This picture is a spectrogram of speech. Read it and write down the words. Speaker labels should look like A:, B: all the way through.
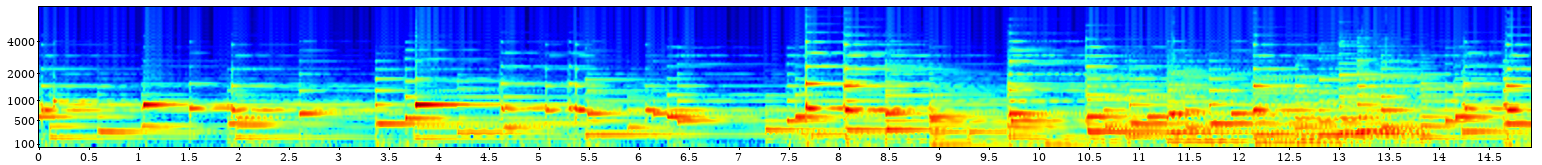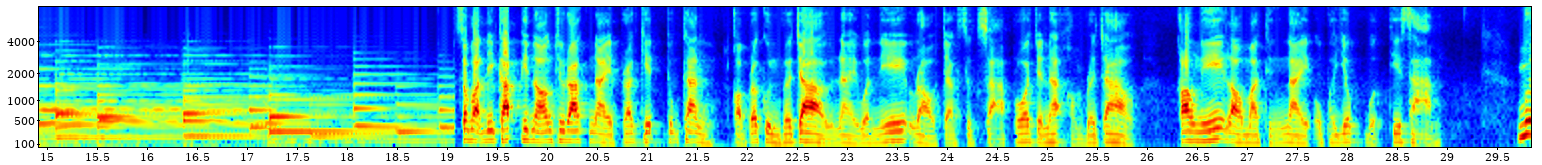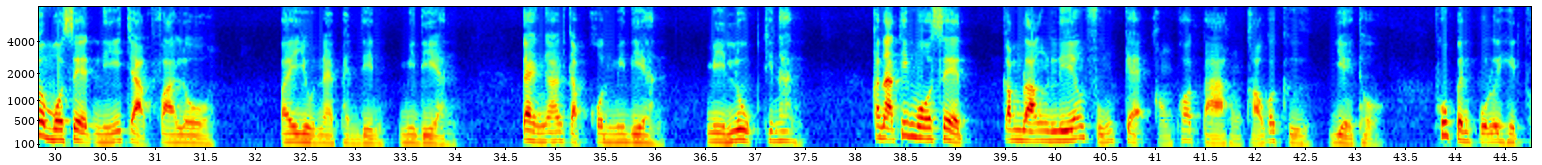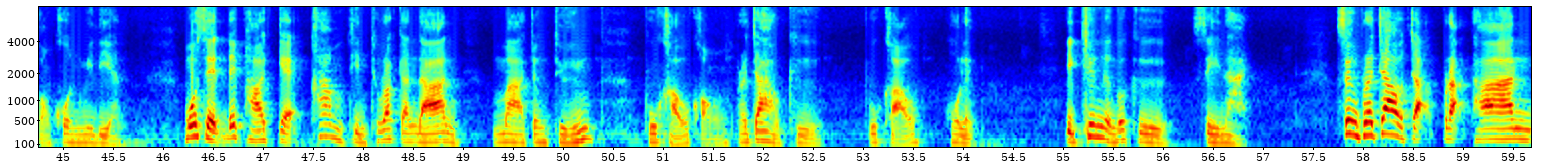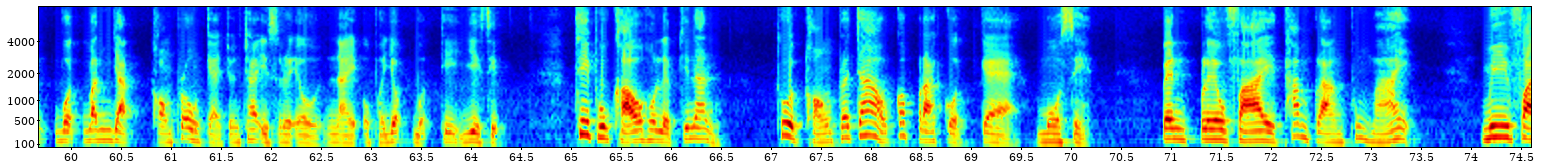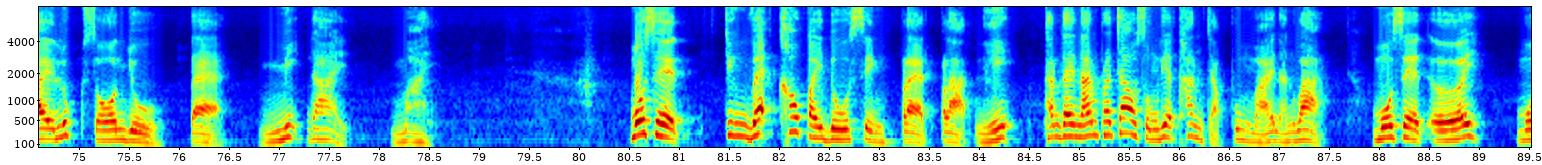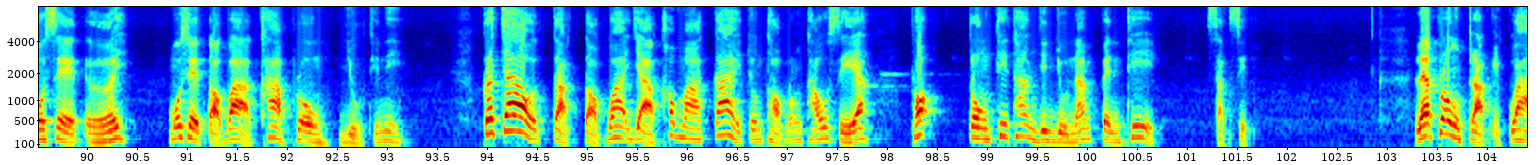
A: สวัสดีครับพี่น้องที่รักในพระคิดทุกท่าน ขอบพระคุณพระเจ้า ในวันนี้เราจะศึกษาพระวจนะของพระเจ้า คราวนี้เรามาถึงในอพยพบทที่ 3 เมื่อโมเสสหนีจากฟาโรห์ไปอยู่ในแผ่นดินมีเดียน แต่งงานกับคนมีเดียนมีลูกที่นั่น ขณะที่โมเสสกำลังเลี้ยงฝูงแกะของพ่อตาของเขาก็คือเยโธผู้เป็นปุโรหิตของคนมีเดียน โมเสสได้พาแกะข้ามถิ่นทุรกันดารมาจนถึงภูเขาของพระเจ้าคือภูเขาโฮเลบอีกชื่อหนึ่งก็คือซีนาย ซึ่งพระเจ้าจะประทานบทบัญญัติของพระองค์แก่ชนชาติอิสราเอลในอพยพบทที่ 20 ที่ภูเขาโฮเลบที่นั่น ทูตของพระเจ้าก็ปรากฏแก่โมเสสเป็นเปลวไฟท่ามกลางพุ่มไม้ มีไฟลุกโชนอยู่ แต่มิได้ไหมโมเสสจึงแวะเข้าไปดูสิ่งแปลกประหลาดนี้ ทันใดนั้นพระเจ้าทรงเรียกท่านจากพุ่มไม้นั้นว่า โมเสสเอ๋ยโมเสสเอ๋ยโมเสสตอบว่าข้าพระองค์อยู่ที่นี่ พระเจ้าตรัสตอบว่าอย่าเข้ามาใกล้จนถอดรองเท้าเสีย เพราะตรงที่ท่านยืนอยู่นั้นเป็นที่ศักดิ์สิทธิ์ และพระองค์ตรัสอีกว่า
